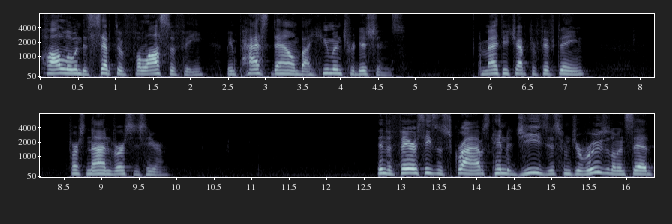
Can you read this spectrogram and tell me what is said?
hollow and deceptive philosophy being passed down by human traditions? Matthew chapter 15, first nine verses here. Then the Pharisees and scribes came to Jesus from Jerusalem and said,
